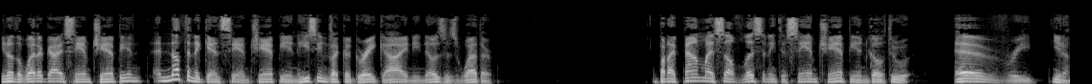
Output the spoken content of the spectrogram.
You know, the weather guy, Sam Champion, and nothing against Sam Champion. He seems like a great guy and he knows his weather. But I found myself listening to Sam Champion go through every, you know,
